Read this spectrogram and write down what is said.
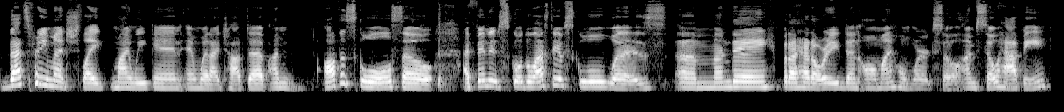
that's pretty much like my weekend and what I chopped up. I'm off of school, so I finished school. The last day of school was um, Monday, but I had already done all my homework, so I'm so happy.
